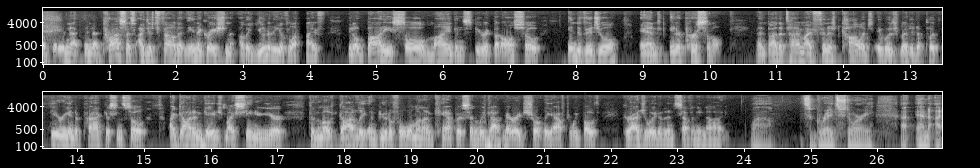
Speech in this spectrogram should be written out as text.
Uh, but in that in that process, I just found an integration of a unity of life, you know, body, soul, mind, and spirit, but also individual and interpersonal. And by the time I finished college, it was ready to put theory into practice. And so I got engaged my senior year to the most godly and beautiful woman on campus, and we got married shortly after we both graduated in 79. Wow. It's a great story. Uh, and I,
